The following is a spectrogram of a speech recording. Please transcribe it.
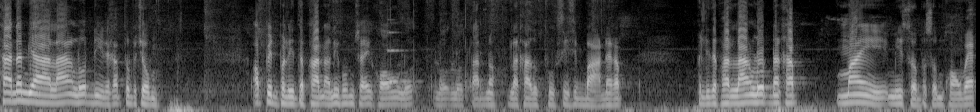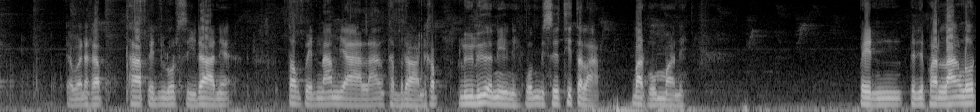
ถ้าน้ำยาล้างรถนี่นะครับท่านผู้ชม เอาเป็นผลิตภัณฑ์อันนี้ผมใช้ของรถรถรถตันเนาะราคาถูกๆ40 บาทนะครับ ผลิตภัณฑ์ล้างรถนะครับ ไม่มีส่วนผสมของแว็กแต่ว่านะครับ ถ้าเป็นรถสีด้านเนี่ยต้องเป็นน้ำยาล้างธรรมดานะครับลือๆอันนี้นี่ผมไปซื้อที่ตลาดบ้านผมมานี่เป็นผลิตภัณฑ์ล้างรถ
